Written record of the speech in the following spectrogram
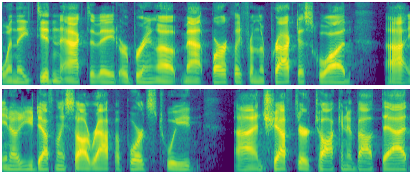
when they didn't activate or bring up Matt Barkley from the practice squad. Uh, you know, you definitely saw Rapoport's tweet uh, and Schefter talking about that.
